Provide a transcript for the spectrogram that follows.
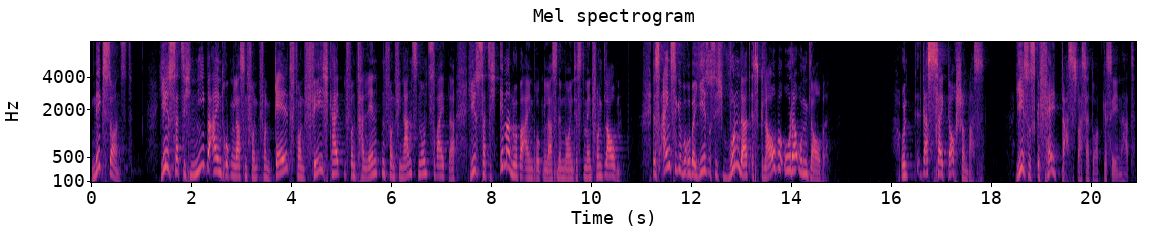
Nichts sonst. Jesus hat sich nie beeindrucken lassen von, von Geld, von Fähigkeiten, von Talenten, von Finanzen und so weiter. Jesus hat sich immer nur beeindrucken lassen im Neuen Testament von Glauben. Das Einzige, worüber Jesus sich wundert, ist Glaube oder Unglaube. Und das zeigt auch schon was. Jesus gefällt das, was er dort gesehen hat.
